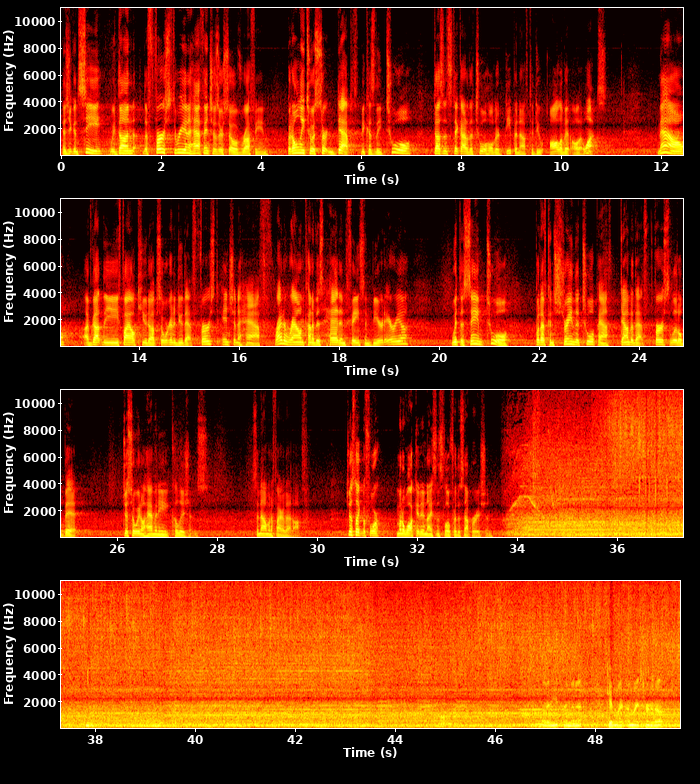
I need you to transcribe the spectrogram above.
As you can see, we've done the first three and a half inches or so of roughing, but only to a certain depth because the tool doesn't stick out of the tool holder deep enough to do all of it all at once. Now, I've got the file queued up, so we're gonna do that first inch and a half right around kind of his head and face and beard area with the same tool but I've constrained the tool path down to that first little bit just so we don't have any collisions. So now I'm gonna fire that off. Just like before, I'm gonna walk it in nice and slow for this operation. Let it eat for a minute. Okay. I might, I might turn it up.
